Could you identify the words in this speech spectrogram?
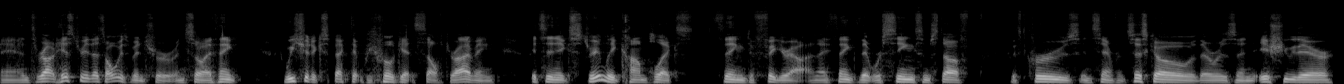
And throughout history, that's always been true. And so I think we should expect that we will get self driving. It's an extremely complex thing to figure out. And I think that we're seeing some stuff with Cruise in San Francisco. There was an issue there,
